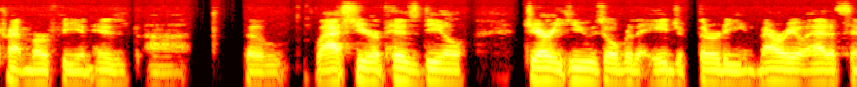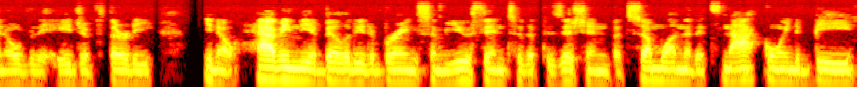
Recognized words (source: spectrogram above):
Trent Murphy and his uh, the last year of his deal, Jerry Hughes over the age of 30, Mario Addison over the age of 30, you know, having the ability to bring some youth into the position, but someone that it's not going to be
